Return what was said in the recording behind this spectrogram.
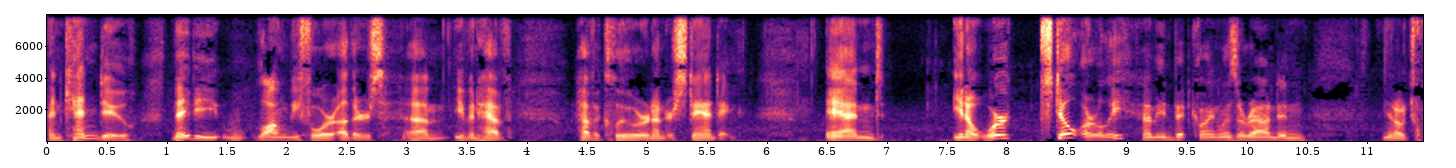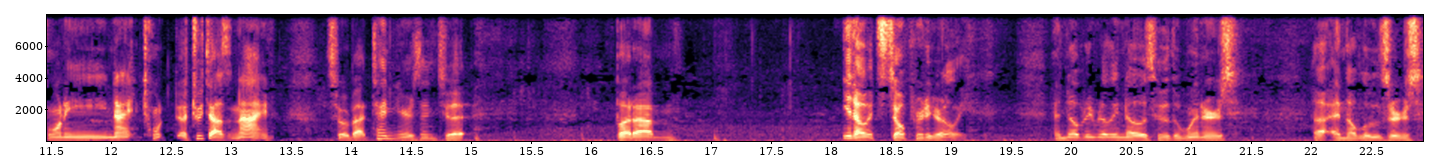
and can do, maybe long before others um, even have have a clue or an understanding. And, you know, we're still early. I mean, Bitcoin was around in, you know, 29, 20, uh, 2009. So we're about 10 years into it. But, um, you know, it's still pretty early. And nobody really knows who the winners uh, and the losers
